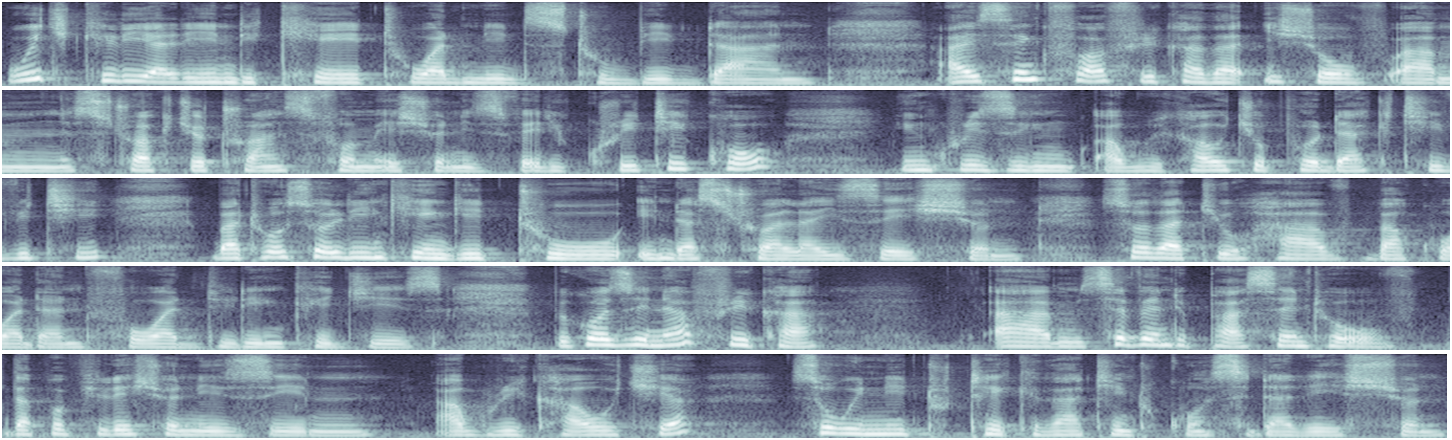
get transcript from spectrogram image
which clearly indicate what needs to be done. I think for Africa, the issue of um, structural transformation is very critical, increasing agricultural productivity, but also linking it to industrialization so that you have backward and forward linkages. Because in Africa, 70% um, of the population is in agriculture, so we need to take that into consideration.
